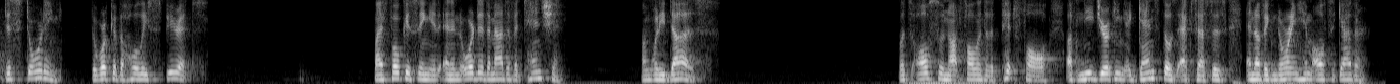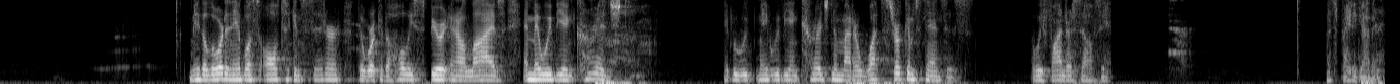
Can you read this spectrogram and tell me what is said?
distorting the work of the Holy Spirit by focusing an inordinate amount of attention on what He does. Let's also not fall into the pitfall of knee jerking against those excesses and of ignoring Him altogether. May the Lord enable us all to consider the work of the Holy Spirit in our lives, and may we be encouraged. Maybe we, maybe we be encouraged no matter what circumstances that we find ourselves in. Let's pray together.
